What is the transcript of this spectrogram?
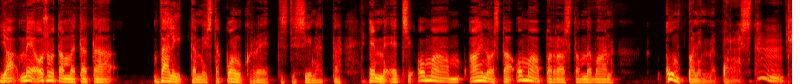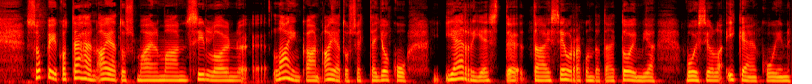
Ja me osoitamme tätä välittämistä konkreettisesti siinä, että emme etsi omaa, ainoastaan omaa parastamme, vaan – kumppanimme parasta. Hmm. Sopiiko tähän ajatusmaailmaan silloin lainkaan ajatus, että joku järjestö tai seurakunta tai toimija voisi olla ikään kuin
